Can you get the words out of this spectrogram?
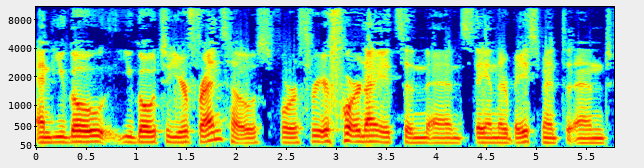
and you go you go to your friend's house for three or four nights and and stay in their basement and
